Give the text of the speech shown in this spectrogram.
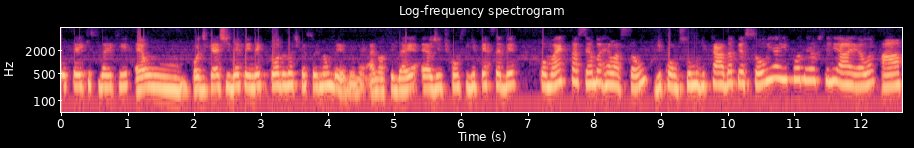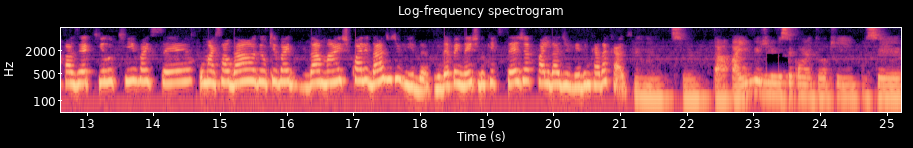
Eu sei que isso daqui é um podcast de defender que todas as pessoas não bebam, né? A nossa ideia é a gente conseguir perceber como é que está sendo a relação de consumo de cada pessoa e aí poder auxiliar ela a fazer aquilo que vai ser o mais saudável, que vai dar mais qualidade de vida, independente do que seja qualidade de vida em cada caso. Uhum, sim. Tá. Aí, Virginia, você comentou que você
